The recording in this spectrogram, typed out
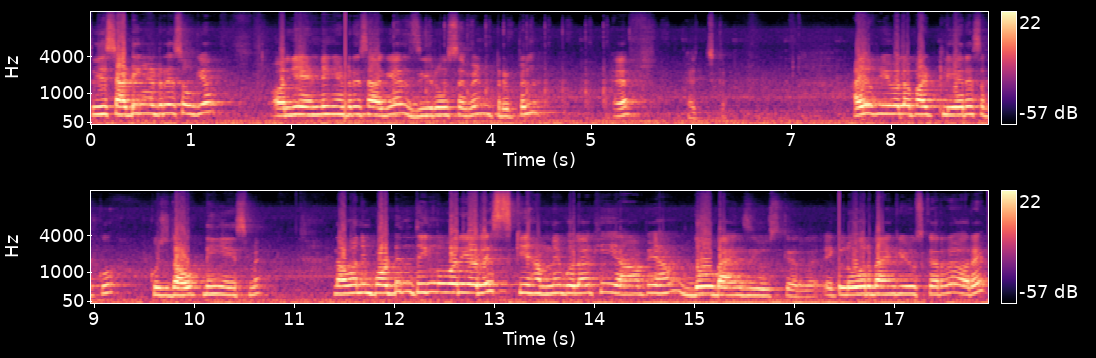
तो ये स्टार्टिंग एड्रेस हो गया। और ये एंडिंग एड्रेस आ गया zero seven triple F H का। आई होप ये वाला पार्ट क्लियर है सबको। कुछ डाउट नहीं है इसमें। ना one important thing over here is कि हमने बोला कि यहाँ पे हम दो बैंक्स यूज़ कर रहे हैं। एक लोअर बैंक यूज़ कर रहे हैं और एक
